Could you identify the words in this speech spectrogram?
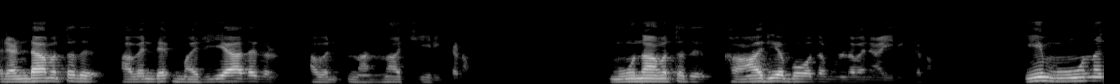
രണ്ടാമത്തത് അവന്റെ മര്യാദകൾ അവൻ നന്നാക്കിയിരിക്കണം. മൂന്നാമത്തത് കാര്യബോധമുള്ളവനായിരിക്കണം. ഈ മൂന്ന്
